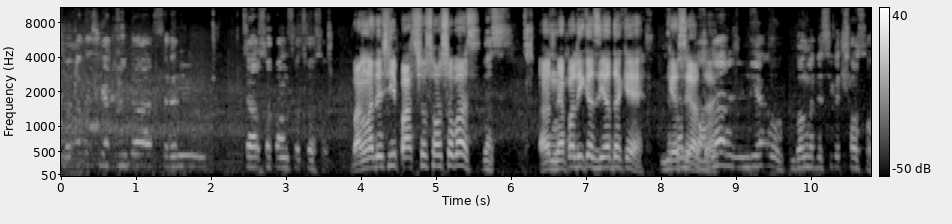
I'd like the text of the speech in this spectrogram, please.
बांग्लादेशी आदमी का सैलरी चार सौ पाँच सौ छः सौ बांग्लादेशी पाँच सौ छः सौ बस बस और नेपाली का ज़्यादा क्या है कैसे नेपाली का आता है हजार इंडिया ओ बांग्लादेशी का छः सौ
